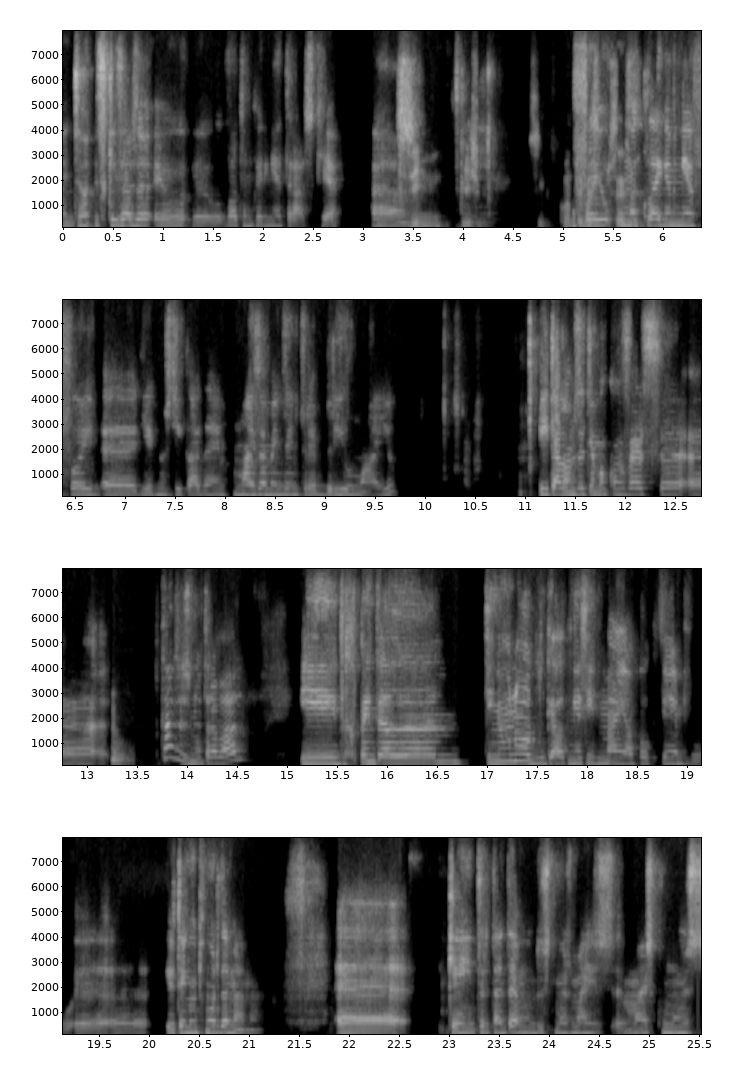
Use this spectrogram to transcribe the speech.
então, se quiseres, eu, eu, volto um bocadinho atrás, que é. ahm, Sim, diz-me. Sim, foi uma colega minha foi eh, diagnosticada em, mais ou menos entre abril e maio. E estávamos a ter uma conversa eh, de casas no trabalho e de repente ela tinha um nódulo que ela tinha sido mãe há pouco tempo eh, eu tenho um tumor da mama que é, entretanto é um dos tumores mais, mais comuns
